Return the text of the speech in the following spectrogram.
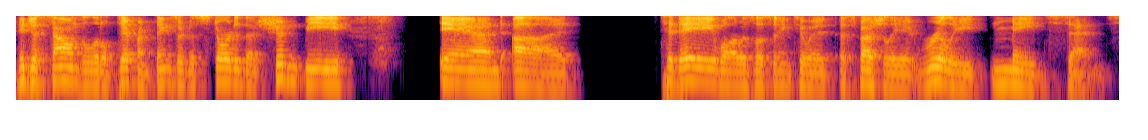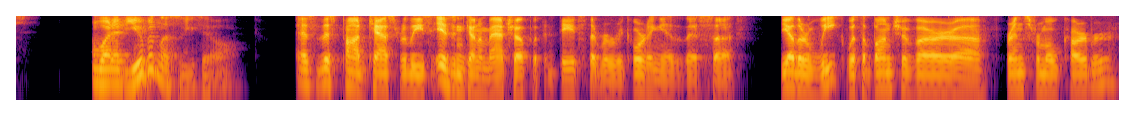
It just sounds a little different. Things are distorted that shouldn't be. And uh, today, while I was listening to it, especially, it really made sense. What have you been listening to? as this podcast release isn't going to match up with the dates that we're recording this uh, the other week with a bunch of our uh, friends from Oak Harbor,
